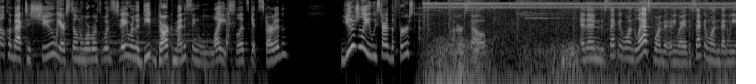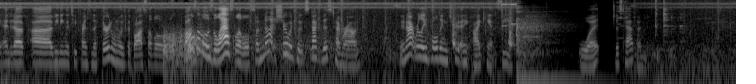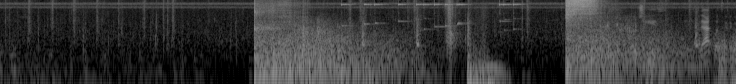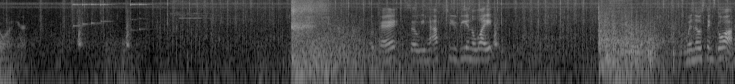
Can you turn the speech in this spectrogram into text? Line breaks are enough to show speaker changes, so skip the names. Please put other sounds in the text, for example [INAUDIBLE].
Welcome back to Shu. We are still in the Warworth Woods today. We're in the deep, dark, menacing light. Let's get started. Usually we started the first on ourselves. And then the second one, the last one, anyway, the second one, then we ended up uh, meeting the two friends, and the third one was the boss level. The boss level was the last level, so I'm not sure what to expect this time around. They're not really holding true to any- I can't see. What just happened? Oh jeez. Is that what's gonna go on here? Okay, so we have to be in the light when those things go off.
